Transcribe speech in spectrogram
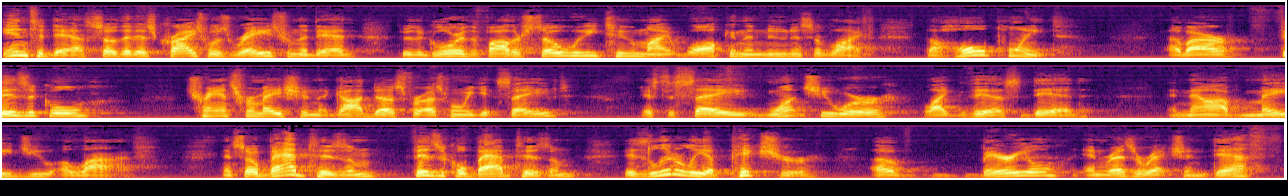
into death, so that as Christ was raised from the dead through the glory of the Father, so we too might walk in the newness of life. The whole point of our physical transformation that God does for us when we get saved is to say, once you were like this, dead, and now I've made you alive. And so baptism, physical baptism, is literally a picture of burial and resurrection, death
